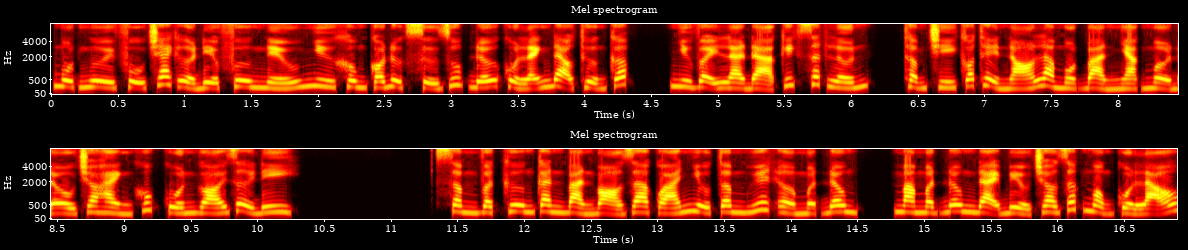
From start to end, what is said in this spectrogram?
Một người phụ trách ở địa phương nếu như không có được sự giúp đỡ của lãnh đạo thượng cấp, như vậy là đả kích rất lớn, thậm chí có thể nó là một bản nhạc mở đầu cho hành khúc cuốn gói rời đi. Sầm vật cương căn bản bỏ ra quá nhiều tâm huyết ở mật đông, mà mật đông đại biểu cho giấc mộng của lão,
